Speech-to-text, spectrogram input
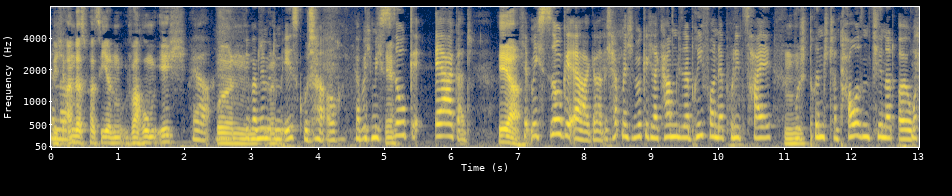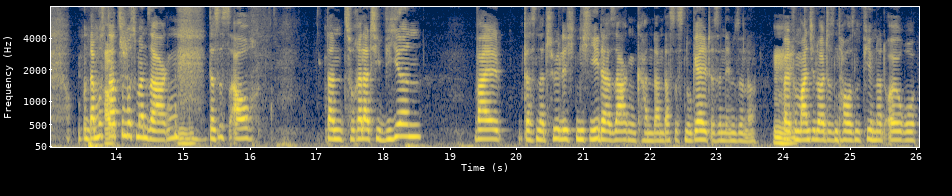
nicht Genau. anders passieren, warum ich? Ja. Und, Wie bei mir mit und, dem E-Scooter auch. Habe ich mich Ja. so geärgert. Ja, Ich habe mich so geärgert. Ich habe mich wirklich, da kam dieser Brief von der Polizei, wo drin stand 1400 Euro. Und da muss, dazu muss man sagen, das ist auch dann zu relativieren, weil das natürlich nicht jeder sagen kann dann, dass es nur Geld ist in dem Sinne. Weil für manche Leute sind 1400 Euro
